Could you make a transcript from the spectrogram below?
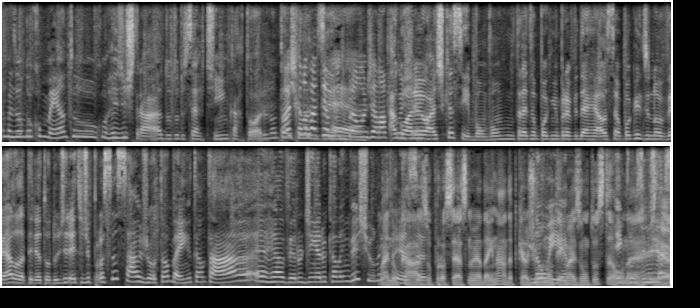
É, mas é um documento registrado, tudo certinho, cartório, não tem Eu acho que não vai ter dizer. muito É. pra onde ela fugir. Agora, eu acho que assim, bom, vamos trazer um pouquinho pra vida real, se é um pouquinho de novela, ela teria todo o direito de processar a Jo também e tentar é, reaver o dinheiro que ela investiu na Mas no empresa. caso, o processo não ia dar em nada, porque a Jo Não não, tem mais um tostão, Inclusive né? E está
